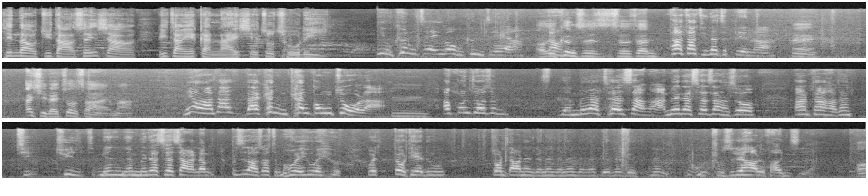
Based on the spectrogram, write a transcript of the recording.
听到巨大声响，里长也赶来协助处理。有坑车，有坑车啊。哦，有坑是车身。他他停在这边呢。哎，他是来做啥的吗？没有啊，他来看你看工作啦。嗯。啊，工作是人没在车上啊，没在车上的时候，啊，他好像去去没人没在车上，那不知道说怎么会会会倒铁路。撞到那个、那个、那个、那个、那个、那五五十六号的房子啊！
